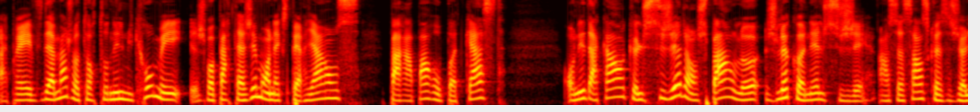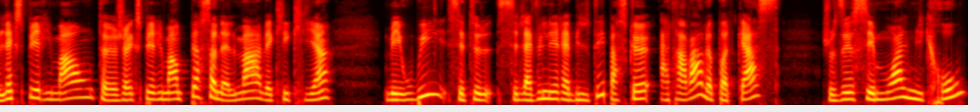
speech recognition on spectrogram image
après, évidemment, je vais te retourner le micro, mais je vais partager mon expérience par rapport au podcast. On est d'accord que le sujet dont je parle, je le connais, le sujet, en ce sens que je l'expérimente, je l'expérimente personnellement avec les clients. Mais oui, c'est de la vulnérabilité parce que à travers le podcast, je veux dire, c'est moi le micro,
